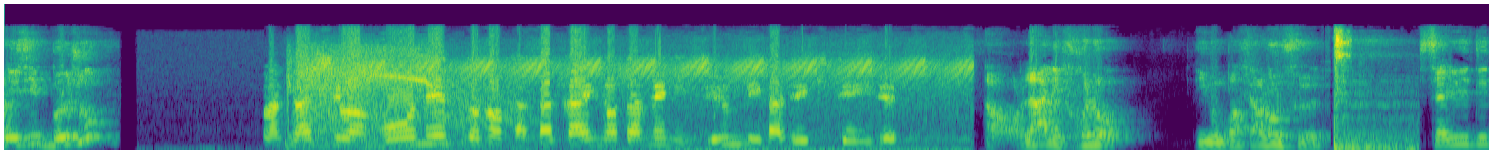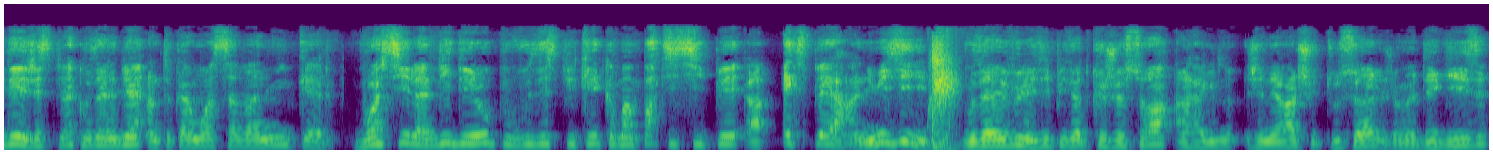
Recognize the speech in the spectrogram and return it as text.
Nuisible, bonjour. Alors là, les frelons, ils vont pas faire l'eau au feu. Salut Dédé, j'espère que vous allez bien, en tout cas moi ça va nickel. Voici la vidéo pour vous expliquer comment participer à Expert Nuisible. Vous avez vu les épisodes que je sors, en règle générale je suis tout seul, je me déguise.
